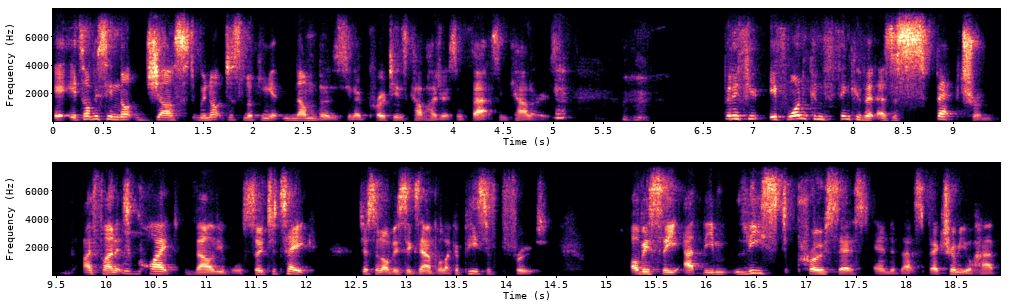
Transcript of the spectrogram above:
it's obviously not just we're not just looking at numbers you know proteins carbohydrates and fats and calories mm-hmm. but if you if one can think of it as a spectrum i find it's mm-hmm. quite valuable so to take just an obvious example like a piece of fruit obviously at the least processed end of that spectrum you'll have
